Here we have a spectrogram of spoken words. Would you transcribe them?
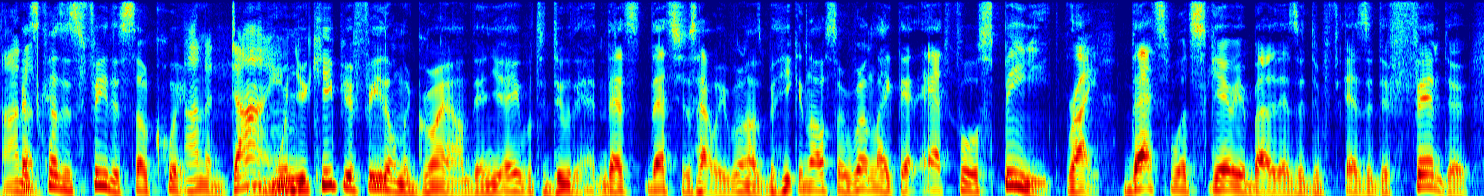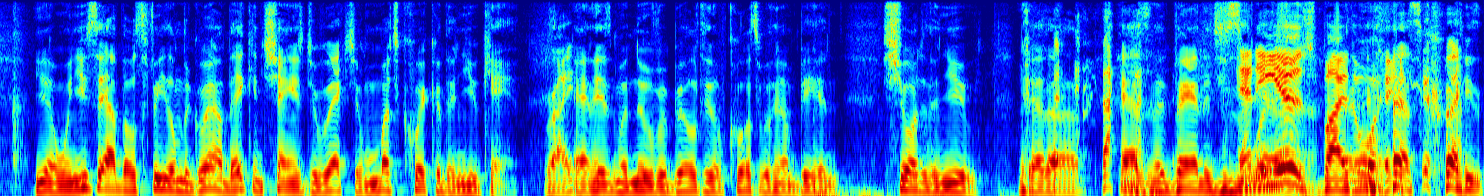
on That's because his feet are so quick. on a dime. When you keep your feet on the ground, then you're able to do that, and that's that's just how he runs. But he can also run like that at full speed. Right. That's what's scary about it as a def- as a defender. You know, when you say have those feet on the ground, they can change direction much quicker than you can. Right. And his maneuverability, of course, with him being shorter than you, that uh, has an advantage as And well. he is, by the way. That's crazy.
